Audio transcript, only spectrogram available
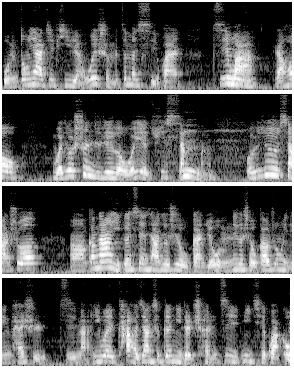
我们东亚这批人为什么这么喜欢鸡娃？然后我就顺着这个，我也去想嘛，我就想说。嗯，刚刚一个现象就是，我感觉我们那个时候高中已经开始积嘛，因为它好像是跟你的成绩密切挂钩，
